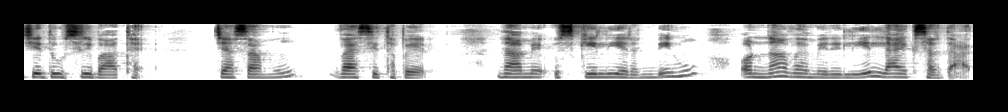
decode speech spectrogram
ये दूसरी बात है, जैसा मुँह, वैसी थपेड़। ना मैं उसके लिए रंडी हूँ और ना वह मेरे लिए लायक सरदार।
